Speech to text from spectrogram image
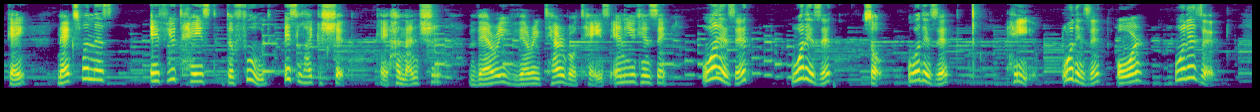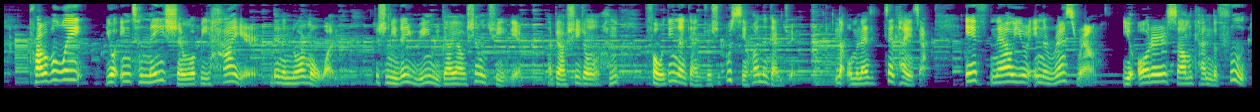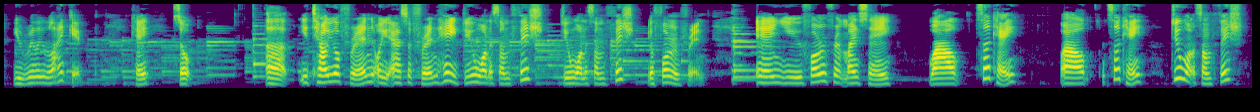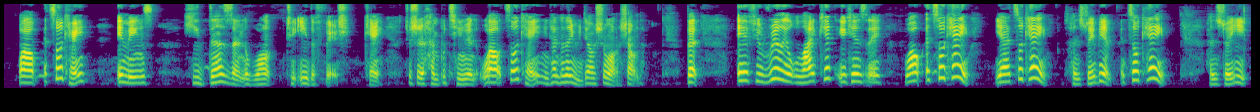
Okay. Next one is if you taste the food, it's like shit. Okay, 很难吃. Very, very terrible taste. And you can say, What is it? What is it? So, what is it? Hey, what is it? Or, What is it? Probably your intonation will be higher than the normal one. 就是你的语音语调要上去一点，它表示一种很否定的感觉，是不喜欢的感觉。那我们来再看一下 ，If now you're in a restaurant you order some kind of food, you really like it. Okay, so uh, you tell your friend or you ask a friend, hey, do you want some fish? Do you want some fish? Your foreign friend. And your foreign friend might say, well, it's okay. Well, it's okay. Do you want some fish? Well, it's okay. It means he doesn't want to eat the fish. Okay, 就是很不情愿。Well, it's okay. 你看他的语调是往上的。But if you really like it, you can say, well, it's okay. Yeah, it's okay，很随便，It's okay，很随意。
